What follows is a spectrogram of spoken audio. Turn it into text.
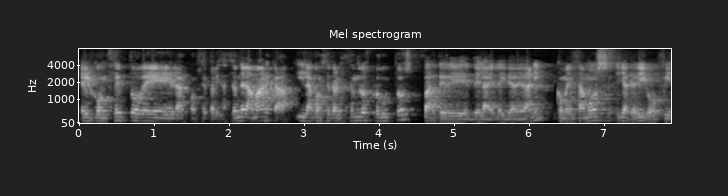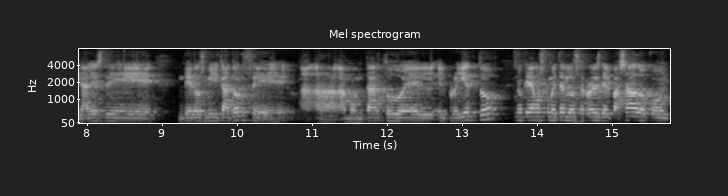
el concepto de la conceptualización de la marca y la conceptualización de los productos, parte de, la, idea de Dani. Comenzamos, ya te digo, finales de, de 2014 a, a, montar todo el, el proyecto. No queríamos cometer los errores del pasado con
